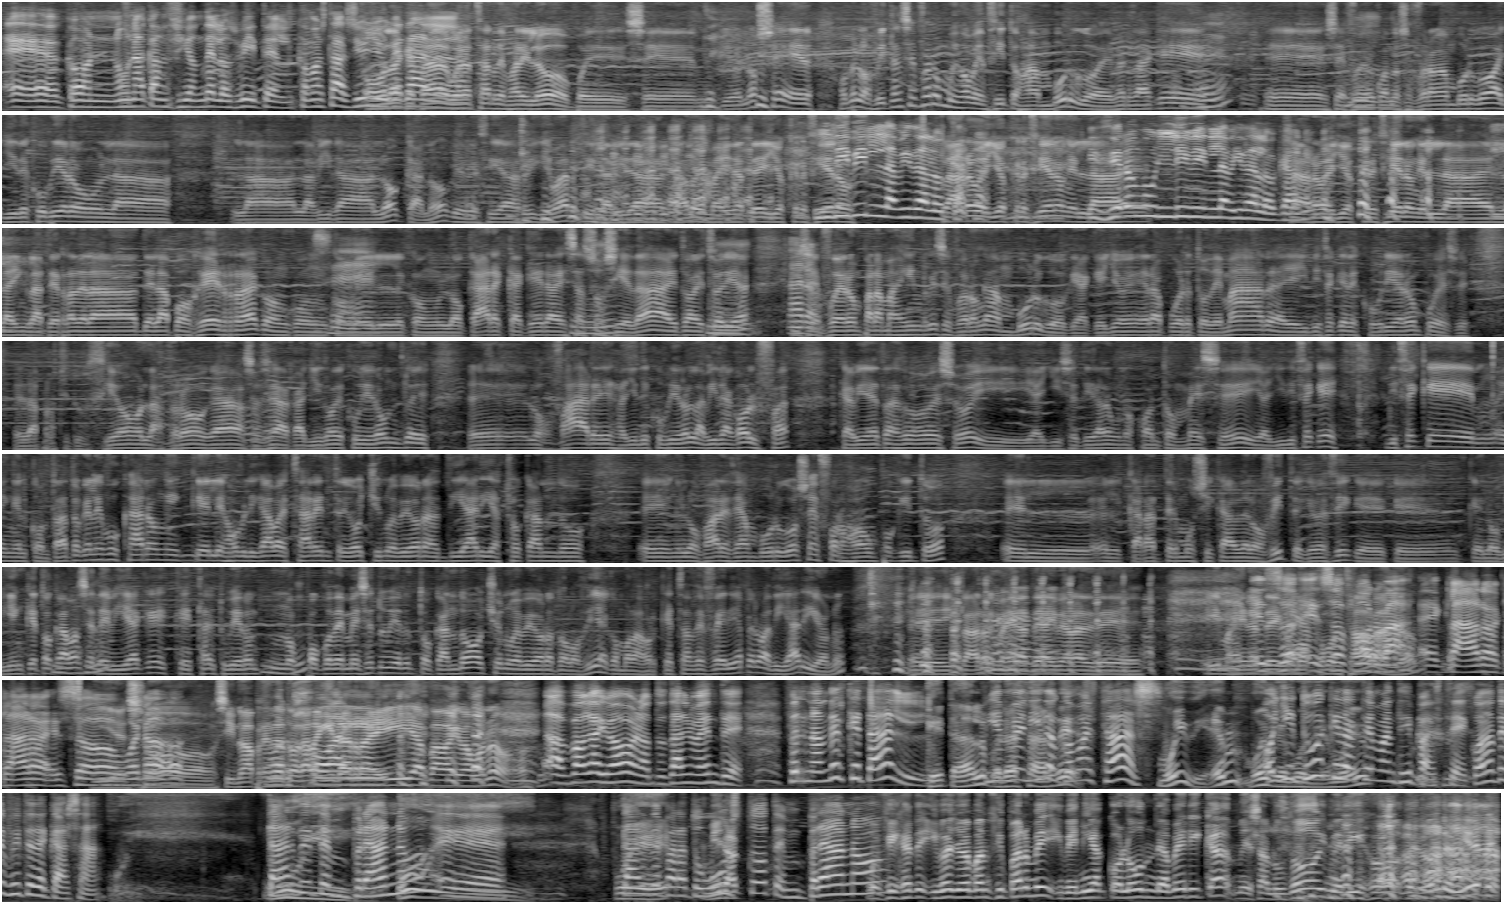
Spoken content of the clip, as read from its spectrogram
eh, con una canción de los Beatles. ¿Cómo estás, Yuyu? Hola, ¿qué, tal? Buenas tardes, Mariló. Pues eh, yo no sé. Hombre, los Beatles se fueron muy jovencitos a Hamburgo. Es verdad que eh, se fue, mm. cuando se fueron a Hamburgo, allí descubrieron la la, la, vida loca, ¿no? Que decía Ricky Martin, la vida, claro, imagínate, ellos crecieron. Living la vida loca. Claro, ellos crecieron en la. Hicieron un living la vida loca. Claro, ellos crecieron en la, en la, Inglaterra de la, de la posguerra, con, con, con, el, con lo carca que era esa sociedad y toda la historia, y se fueron para Mahinry, se fueron a Hamburgo, que aquello era puerto de mar, y dice que descubrieron pues eh, la prostitución, las drogas, o sea, allí lo descubrieron de, eh, los bares, allí descubrieron la vida golfa que había detrás de todo eso, y allí se tiraron unos cuantos meses y allí dice que dice que mm, en el contrato que les buscaron y que les obligaba a estar entre 8 y 9 horas diarias tocando en los bares de Hamburgo se forjó un poquito el, carácter musical de los Beatles. Quiero decir que, que, lo bien que tocaban se debía que, que estuvieron unos pocos de meses estuvieron tocando 8 o 9 horas todos los días, como las orquestas de feria, pero a diario, ¿no? Eh, y claro, imagínate, imagínate eso, cómo, eso forma, eh, claro, claro, eso, bueno. Si no aprendes a tocar la guitarra ahí, apaga y vámonos. apaga y vámonos, totalmente. Fernández, ¿qué tal? ¿Qué tal? Bienvenido, ¿cómo estás? Muy bien, muy bien. Oye, ¿tú a qué edad te emancipaste? ¿Cuándo te fuiste de casa? Tarde, temprano. Eh, tarde pues, para tu gusto, temprano. Pues fíjate, iba yo a emanciparme y venía Colón de América, me saludó y me dijo, ¿de dónde vienes?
